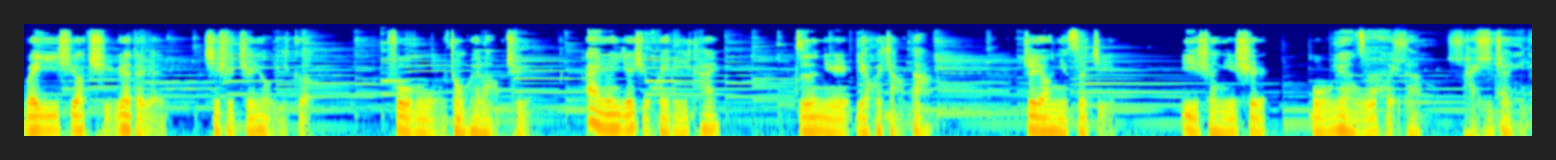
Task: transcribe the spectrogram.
唯一需要取悦的人，其实只有一个：父母终会老去，爱人也许会离开，子女也会长大，只有你自己，一生一世无怨无悔的陪着你。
